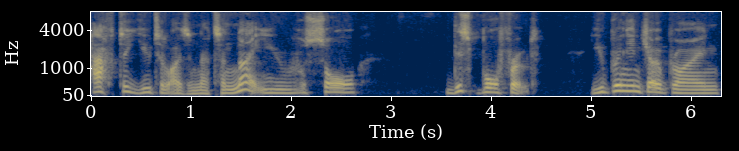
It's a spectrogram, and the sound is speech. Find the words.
have to utilize them. Now tonight you saw this bore fruit. You bring in Joe Bryan,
